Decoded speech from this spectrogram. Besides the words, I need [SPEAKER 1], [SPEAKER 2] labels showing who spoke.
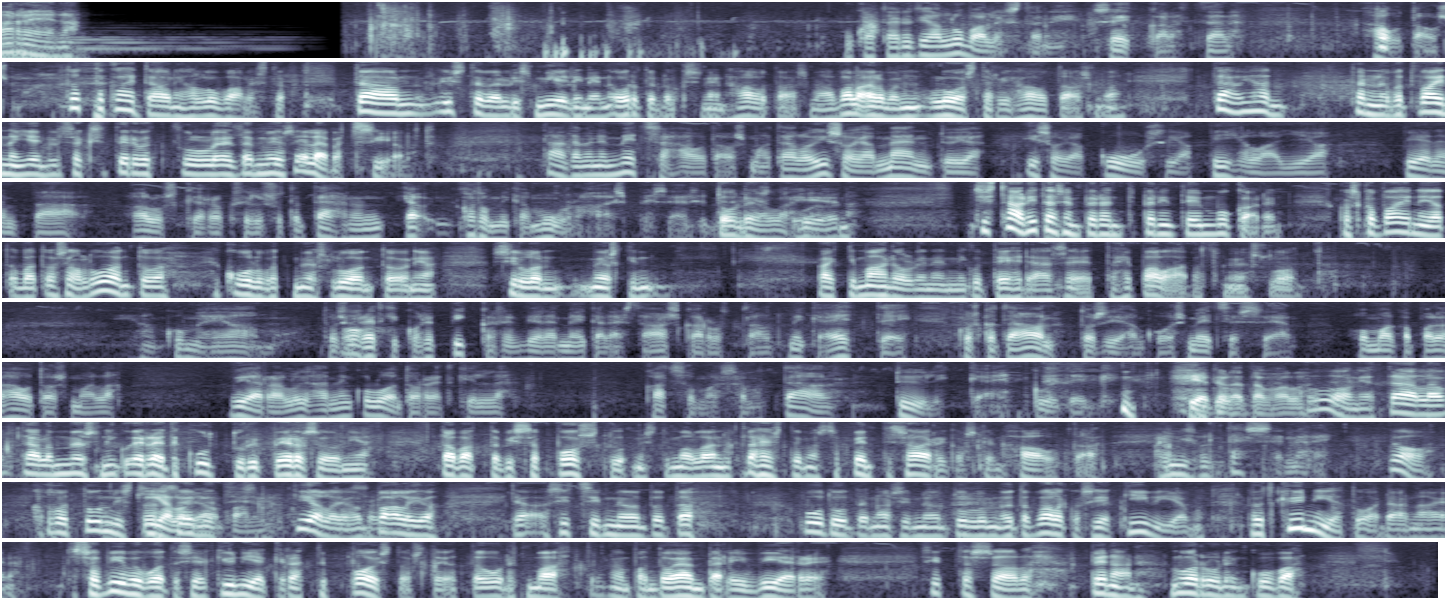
[SPEAKER 1] Areena.
[SPEAKER 2] Onko tämä nyt ihan luvallista niin seikkailla täällä hautausmaalla?
[SPEAKER 3] Totta kai tämä on ihan luvallista. Tämä on ystävällismielinen ortodoksinen hautausmaa, Valailman luostari hautausmaa. Tämä on ihan, tänne ovat vainajien lisäksi tervetulleita myös elävät sielut.
[SPEAKER 2] Tämä on tämmöinen metsähautausmaa. Täällä on isoja mäntyjä, isoja kuusia, pihlajia, pienempää aluskerroksellisuutta. Tämähän on, ja kato mikä muurahaispesä.
[SPEAKER 3] Todella hieno. Siis tämä on itäisen perinteen mukainen, koska vainajat ovat osa luontoa, he kuuluvat myös luontoon ja silloin myöskin kaikki mahdollinen niin kuin tehdään se, että he palaavat myös luontoon.
[SPEAKER 2] Ihan komea aamu. Tosi
[SPEAKER 3] oh.
[SPEAKER 2] retkikohde pikkasen vielä meikäläistä askarruttaa, mutta mikä ettei, koska tämä on tosiaan kuin olisi metsässä ja on aika paljon hautausmailla vierailu ihan niin kuin luontoretkillä katsomassa, mutta tämä on tyylikkäin kuitenkin tietyllä tavalla.
[SPEAKER 3] On, ja täällä, on- täällä on myös niin kuin eräitä kulttuuripersoonia tavattavissa postuumista. Me ollaan nyt lähestymässä Pentti Saarikosken hautaa.
[SPEAKER 2] Ai niin se oli tässä näin.
[SPEAKER 3] Joo, voit tunnistaa
[SPEAKER 2] Kieloja
[SPEAKER 3] sen,
[SPEAKER 2] on
[SPEAKER 3] että
[SPEAKER 2] paljon.
[SPEAKER 3] Kieloja on- paljon. Ja sitten sinne on tota, uutuutena sinne on tullut noita valkoisia kiviä, mutta noita kyniä tuodaan aina. Tässä on viimevuotisia kyniä kerätty pois tuosta, jotta uudet mahtuu. Ne on pantu ämpäriin viereen. Sitten tässä on Penan nuoruuden kuva,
